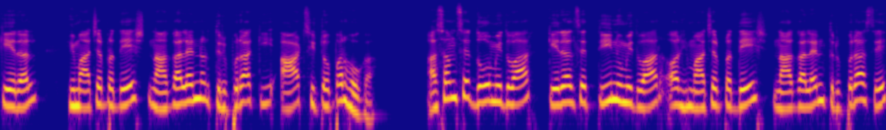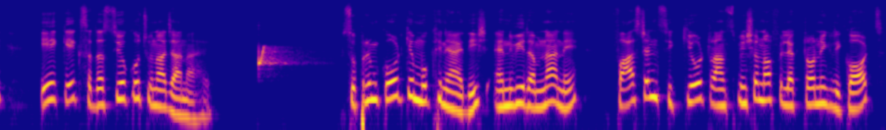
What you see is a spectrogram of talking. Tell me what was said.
केरल, हिमाचल प्रदेश, नागालैंड और त्रिपुरा की आठ सीटों पर होगा। असम से दो उम्मीदवार, केरल से तीन उम्मीदवार और हिमाचल प्रदेश, नागालैंड, त्रिपुरा से एक एक सदस्यों को चुना जाना है। सुप्रीम कोर्ट के मुख्य न्यायाधीश एन वी रमना ने fast and secure transmission of electronic records,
